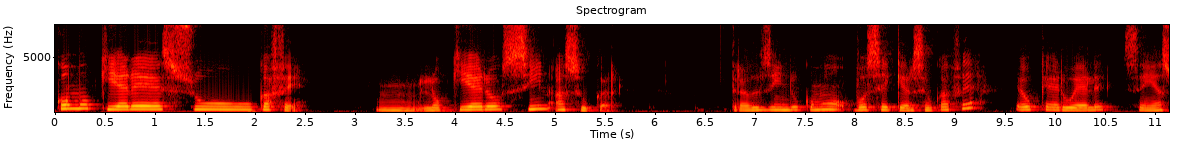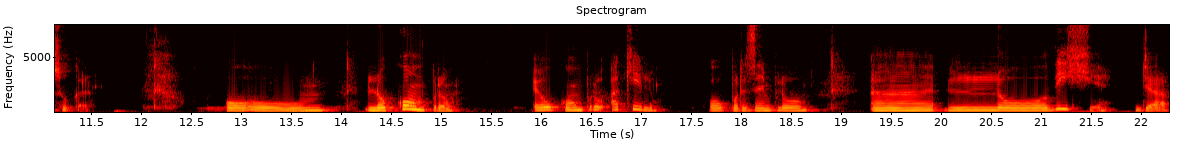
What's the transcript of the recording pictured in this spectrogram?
como quiere su café? Mm, lo quiero sin açúcar. Traduzindo como você quer seu café? Eu quero ele sem açúcar. Ou lo compro. Eu compro aquilo. Ou, por exemplo, uh, lo dije já.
